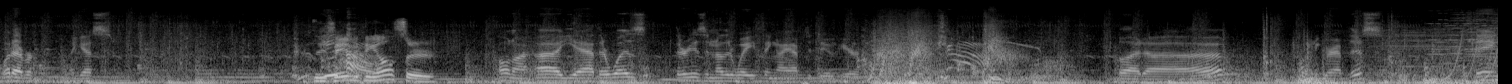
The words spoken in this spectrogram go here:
Whatever, I guess. Did you say anything else, or? Hold on, uh, yeah, there was, there is another way thing I have to do here. But, uh, let me grab this. Bang,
